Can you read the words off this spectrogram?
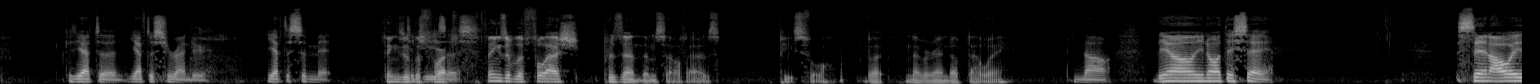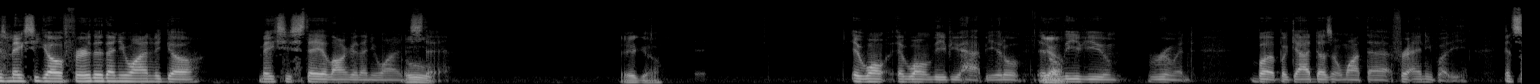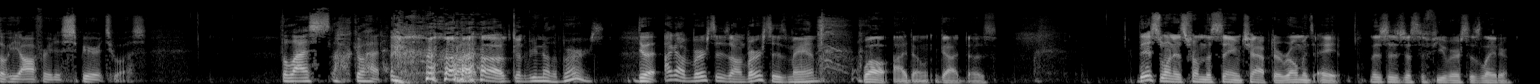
Because you have to you have to surrender. You have to submit things of the flesh Jesus. things of the flesh present themselves as peaceful but never end up that way. No. You know you know what they say? Sin always makes you go further than you wanted to go makes you stay longer than you wanted to Ooh. stay. There you go. It won't it won't leave you happy. It'll it'll Yeah. leave you ruined but but god doesn't want that for anybody and so he offered his spirit to us the last oh, go ahead oh, it's gonna be another verse do it I got verses on verses, man. well, I don't. God does. This one is from the same chapter, Romans 8. This is just a few verses later.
